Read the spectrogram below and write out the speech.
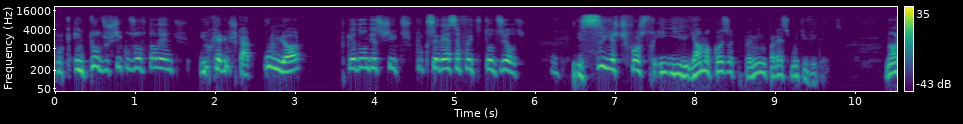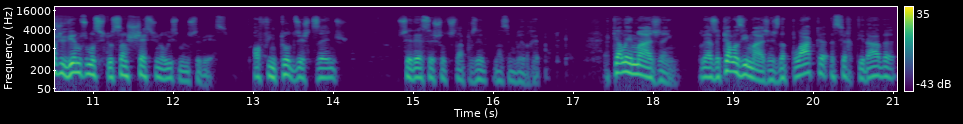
Porque em todos os ciclos houve talentos. E eu quero ir buscar o melhor de cada um desses ciclos. Porque o CDS é feito de todos eles. E se este esforço. E, e há uma coisa que para mim me parece muito evidente. Nós vivemos uma situação excepcionalíssima no CDS. Ao fim de todos estes anos, o CDS deixou de estar presente na Assembleia da República. Aquela imagem, aliás, aquelas imagens da placa a ser retirada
